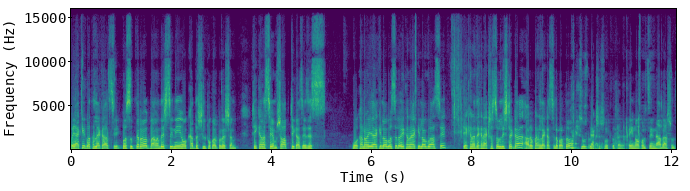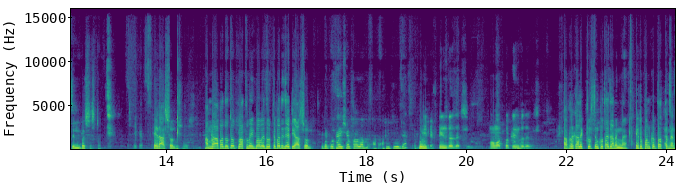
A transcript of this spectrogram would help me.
ওই একই কথা লেখা আছে। প্রস্তুতকারক বাংলাদেশ চিনি ও খাদ্য শিল্প কর্পোরেশন। ঠিকানা সেম সব ঠিক আছে। এই যে ওখানে ওই একই লগো ছিল এখানে একই লগো আছে। এখানে দেখেন একশো চল্লিশ টাকা আর ওখানে লেখা ছিল কত? একশো সত্তর টাকা। এই নকল চিনি আর আসল চিনির বৈশিষ্ট্য। এটা আসল। আমরা আপাতত প্রাথমিকভাবে ধরতে পারি যে এটি আসল। এটা কোথায় হিসাব পারলাম আসল চিনিটা প্রিন্স বাজার মোহাম্মদপুর প্রিন্স বাজার আপনারা কালেক্ট করছেন কোথায় জানেন না? একটু ফোন করে তথ্য নেন।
